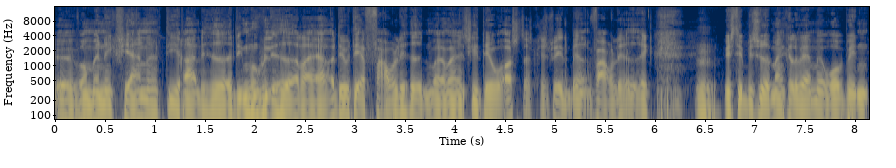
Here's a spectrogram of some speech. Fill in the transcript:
øh, hvor man ikke fjerner de rettigheder og de muligheder, der er. Og det er jo der fagligheden, hvor man siger, det er jo os, der skal spille med faglighed. Ikke? Mm. Hvis det betyder, at man kan lade være med ordblinde,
